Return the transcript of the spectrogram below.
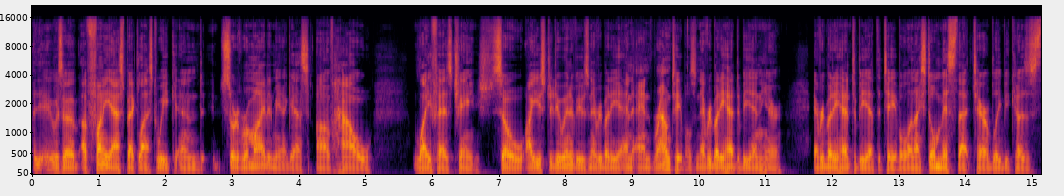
it was a, a funny aspect last week and sort of reminded me, I guess, of how life has changed. So I used to do interviews and everybody and and roundtables and everybody had to be in here Everybody had to be at the table, and I still miss that terribly because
